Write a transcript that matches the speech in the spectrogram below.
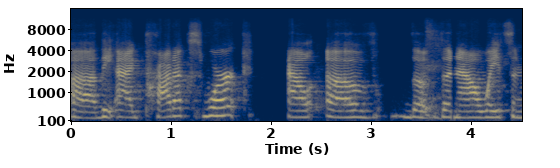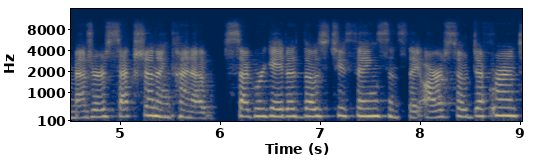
uh, the ag products work out of the, the now weights and measures section and kind of segregated those two things since they are so different.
